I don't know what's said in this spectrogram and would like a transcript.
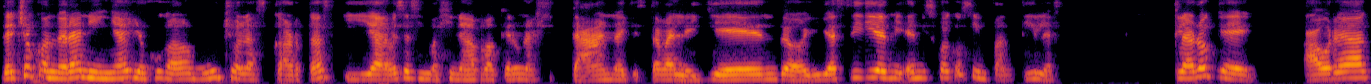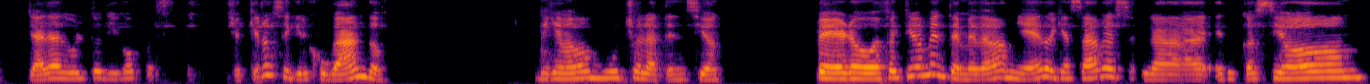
De hecho, cuando era niña yo jugaba mucho las cartas y a veces imaginaba que era una gitana que estaba leyendo y así en, en mis juegos infantiles. Claro que ahora ya de adulto digo, pues yo quiero seguir jugando. Me llamaba mucho la atención, pero efectivamente me daba miedo, ya sabes, la educación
